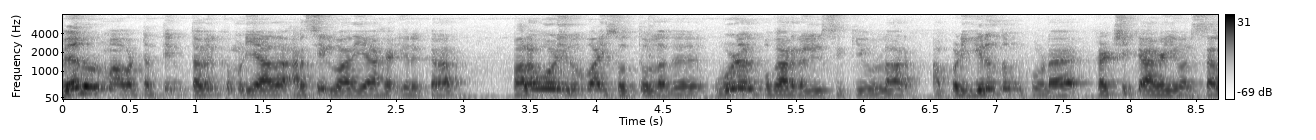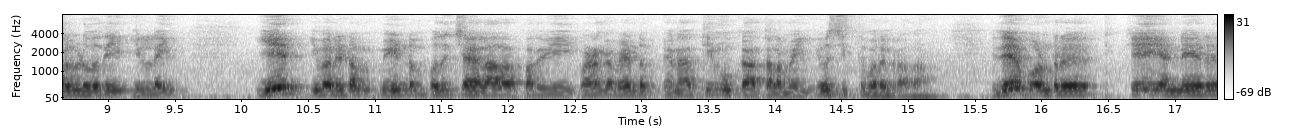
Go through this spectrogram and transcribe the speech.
வேலூர் மாவட்டத்தின் தவிர்க்க முடியாத அரசியல்வாதியாக இருக்கிறார். பல கோடி ரூபாய் சொத்துள்ளது ஊழல் புகார்களில் சிக்கியுள்ளார். அப்படி இருந்தும் கூட கட்சிக்காக இவர் செலவிடுவதே இல்லை. ஏன் இவரிடம் மீண்டும் பொதுச் செயலாளர் பதவியை வழங்க வேண்டும் என திமுக தலைமை யோசித்து வருகிறதாம். இதேபோன்று கே என் நேரு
